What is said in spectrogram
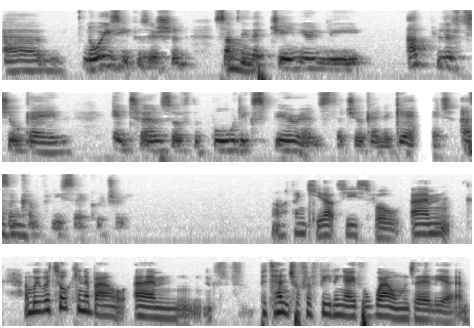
um, noisy position, something mm. that genuinely uplifts your game in terms of the board experience that you're going to get as mm-hmm. a company secretary. Oh, thank you. That's useful. Um, and we were talking about um, f- potential for feeling overwhelmed earlier.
